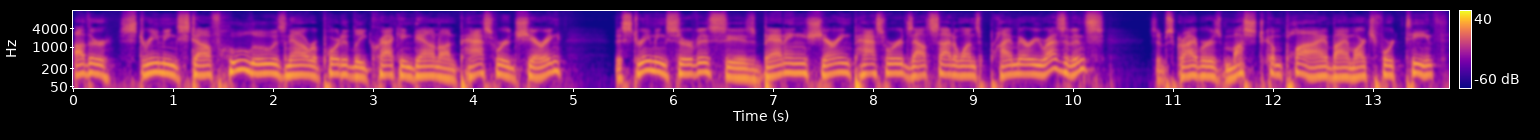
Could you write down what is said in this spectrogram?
Other streaming stuff Hulu is now reportedly cracking down on password sharing. The streaming service is banning sharing passwords outside of one's primary residence. Subscribers must comply by March 14th.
